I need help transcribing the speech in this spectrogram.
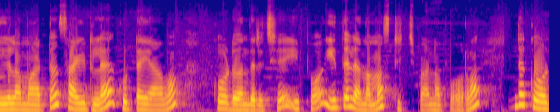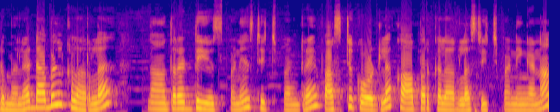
நீளமாட்டும் சைடில் குட்டையாகவும் கோடு வந்துருச்சு. இப்போது இதில் நம்ம ஸ்டிச் பண்ண போகிறோம் இந்த கோடு மேலே டபுள் கலரில் நான் த்ரெட் யூஸ் பண்ணி ஸ்டிச் பண்ணுறேன் ஃபஸ்ட்டு கோடில் காப்பர் கலரில் ஸ்டிச் பண்ணிங்கன்னா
